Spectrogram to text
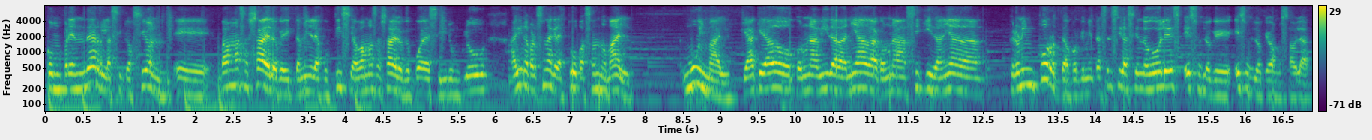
comprender la situación. Eh, va más allá de lo que dictamine la justicia, va más allá de lo que pueda decidir un club. Hay una persona que la estuvo pasando mal, muy mal, que ha quedado con una vida dañada, con una psiquis dañada, pero no importa, porque mientras él siga haciendo goles, eso es lo que, eso es lo que vamos a hablar.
